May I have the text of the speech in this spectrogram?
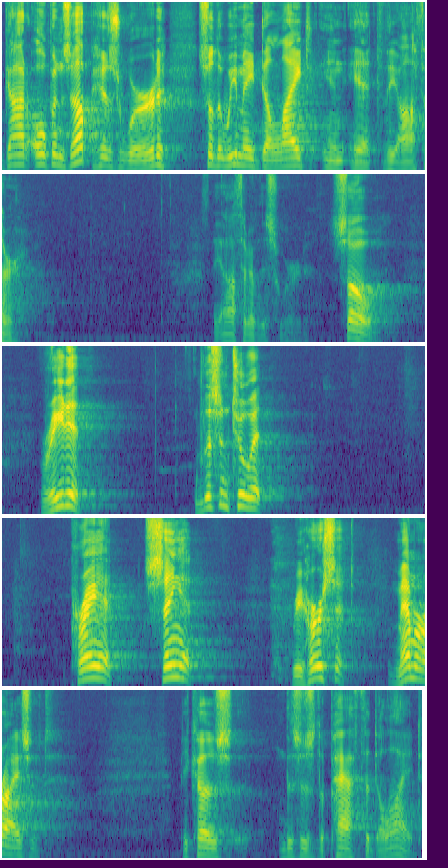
God opens up His Word so that we may delight in it, the author. The author of this Word. So, read it, listen to it, pray it, sing it, rehearse it, memorize it, because this is the path to delight.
